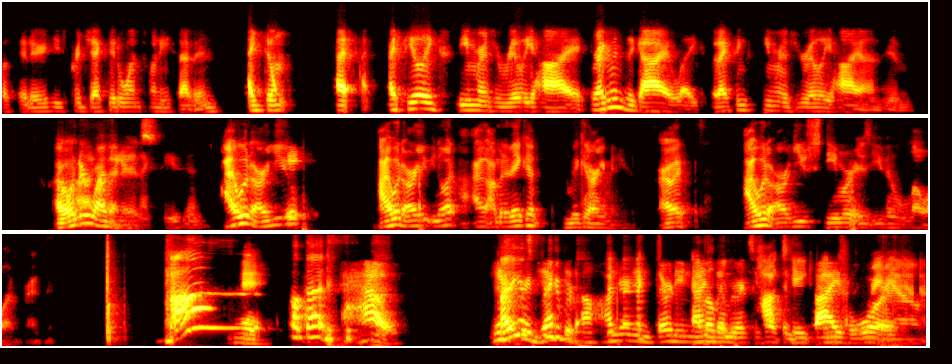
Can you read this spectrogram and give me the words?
plus hitter. He's projected 127. I don't. I I I feel like Steamer's really high. Bregman's a guy I like, but I think Steamer's really high on him. I wonder uh, why that going into is. Next season. I would argue. It- I would argue. You know what? I, I'm gonna make a make an argument here. I would. I would argue Steamer is even low on Bregman. Huh? Hey. About that? How? He's I think it's pretty good. projected 139 WRC hot plus take five incoming WAR. right now.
